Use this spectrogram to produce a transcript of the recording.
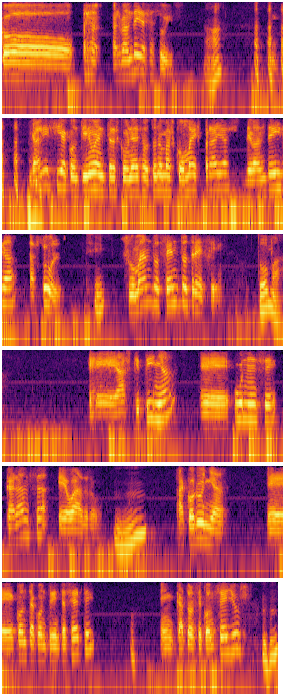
co as bandeiras azuis. Ah. Galicia continúa entre as comunidades autónomas con máis praias de bandeira azul. Sí. Sumando 113. Toma. Eh, as que tiña eh, únense Caranza e o Adro. Uh. A Coruña eh, conta con 37 en 14 concellos, uh -huh.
